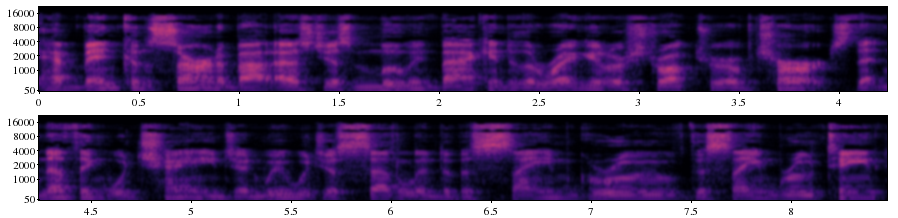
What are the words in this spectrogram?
I, have been concerned about us just moving back into the regular structure of church, that nothing would change and we would just settle into the same groove, the same routine,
